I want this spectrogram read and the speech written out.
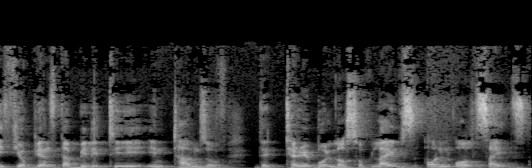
Ethiopian stability, in terms of the terrible loss of lives on all sides.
